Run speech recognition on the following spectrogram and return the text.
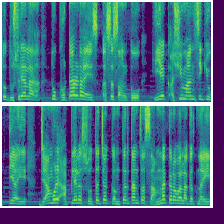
तो दुसऱ्याला तू खोटारडा आहेस असं सांगतो. ही एक अशी मानसिक युक्ती आहे ज्यामुळे आपल्याला स्वतःच्या कमतरतांचा सामना करावा लागत नाही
